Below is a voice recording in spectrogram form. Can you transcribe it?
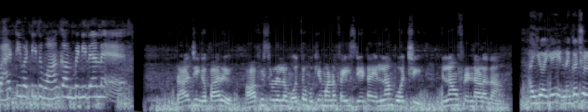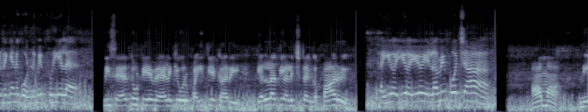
பாட்டி வட்டி இது வான் கம்பெனி தானே? ராஜ் இங்க பாரு. ஆபீஸ்ல உள்ள மொத்த முக்கியமான ஃபைல்ஸ் டேட்டா எல்லாம் போச்சு. எல்லாம் ஃப்ரெண்டால தான் ஐயோ ஐயோ என்னங்க சொல்றீங்க? எனக்கு ஒண்ணுமே புரியல. நீ சேர்த்து விட்டிய வேலைக்கு ஒரு பைத்தியக்காரி. எல்லாத்தையும் அழிச்சிட்ட இங்க பாரு. ஐயோ ஐயோ ஐயோ எல்லாமே போச்சா? ஆமா நீ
